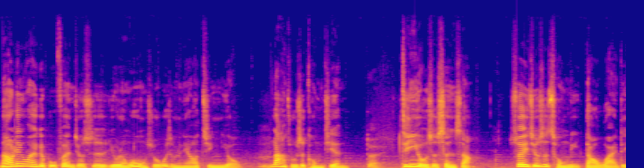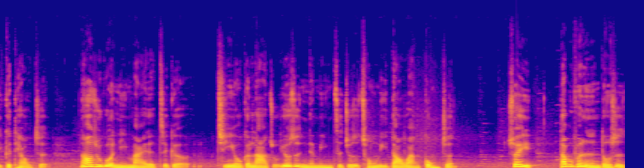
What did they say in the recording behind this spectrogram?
然后另外一个部分就是有人问我说，为什么你要精油？蜡烛是空间，对，精油是身上，所以就是从里到外的一个调整。然后，如果你买的这个精油跟蜡烛又是你的名字，就是从里到外共振。所以大部分的人都是，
